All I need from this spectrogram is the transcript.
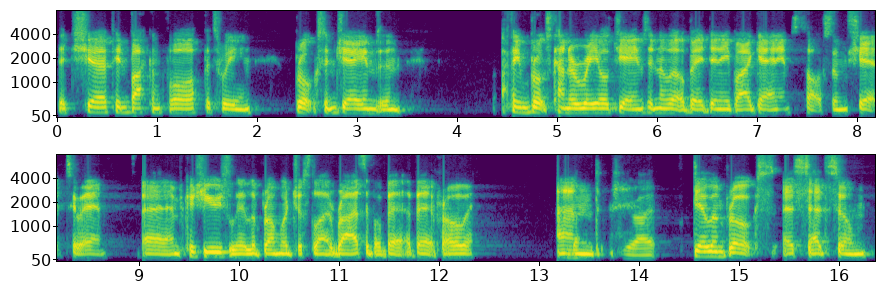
the chirping back and forth between Brooks and James, and I think Brooks kind of reeled James in a little bit, didn't he, by getting him to talk some shit to him, um, because usually LeBron would just like rise up a bit, a bit probably, and you're right. Dillon Brooks has said some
